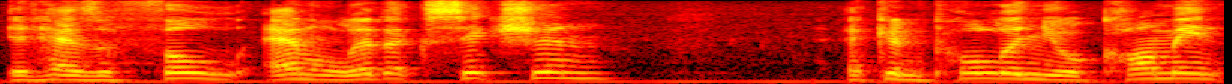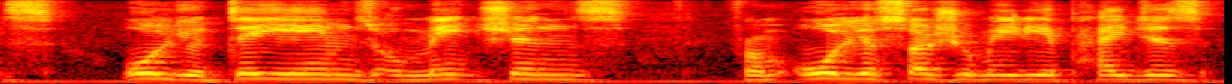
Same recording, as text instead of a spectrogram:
It has a full analytics section. It can pull in your comments, all your DMs or mentions from all your social media pages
